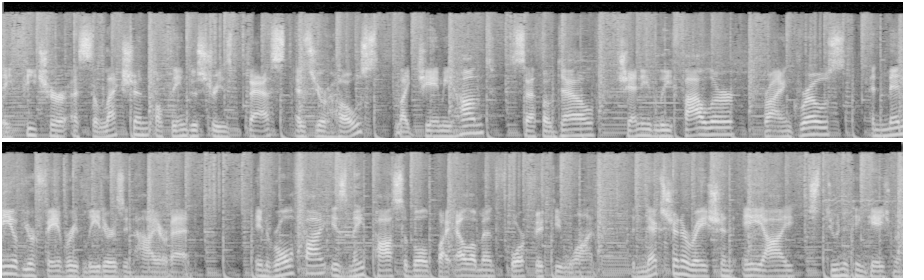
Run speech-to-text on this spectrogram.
They feature a selection of the industry's best as your hosts, like Jamie Hunt, Seth Odell, Jenny Li Fowler, Brian Gross, and many of your favorite leaders in higher ed. Enrollify is made possible by Element 451, the next generation AI student engagement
